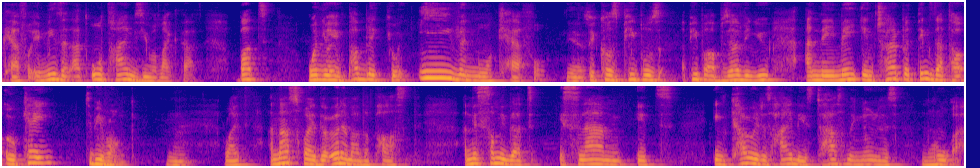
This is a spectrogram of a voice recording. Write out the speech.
careful. It means that at all times you are like that. But when you're in public, you're even more careful Yes. because people's people are observing you, and they may interpret things that are okay to be wrong hmm. right? And that's why the ulama of the past, and this is something that Islam, it encourages highly is to have something known as muru'ah.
